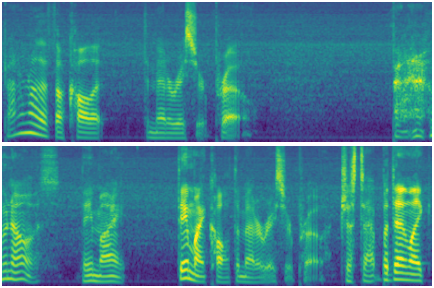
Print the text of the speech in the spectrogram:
But I don't know that they'll call it the Meta Racer Pro. But uh, who knows? They might, they might call it the Meta Racer Pro. Just to, have, but then like,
